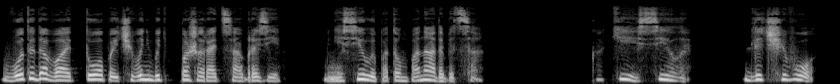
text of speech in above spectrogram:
Вот и давай, топай, чего-нибудь пожрать сообрази. Мне силы потом понадобятся. Какие силы? Для чего?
